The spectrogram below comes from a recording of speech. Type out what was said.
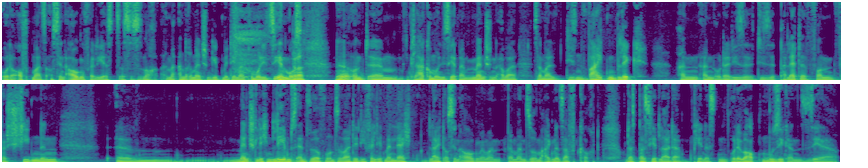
oder oftmals aus den Augen verlierst, dass es noch andere Menschen gibt, mit denen man kommunizieren muss. ne? Und ähm, klar kommuniziert man mit Menschen, aber sag mal, diesen weiten Blick an, an oder diese, diese Palette von verschiedenen ähm, menschlichen Lebensentwürfen und so weiter, die verliert man leicht, leicht aus den Augen, wenn man, wenn man so im eigenen Saft kocht. Und das passiert leider Pianisten oder überhaupt Musikern sehr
